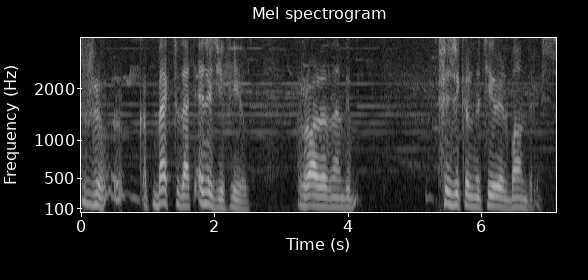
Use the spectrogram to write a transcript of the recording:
got back to that energy field rather than the physical material boundaries.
